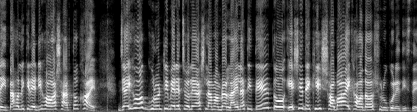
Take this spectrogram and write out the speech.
দেই, তাহলে কি রেডি হওয়া সার্থক হয়? যাই হোক, ঘুরন্টি মেরে চলে আসলাম আমরা লাইলাতিতে। তো এসে দেখি সবাই খাওয়া দাওয়া শুরু করে দিছে।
